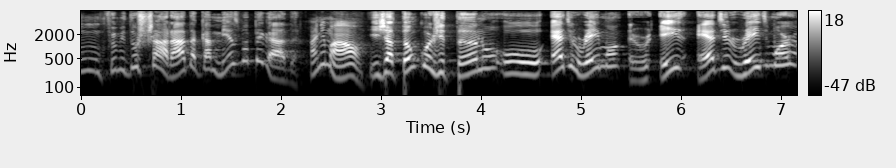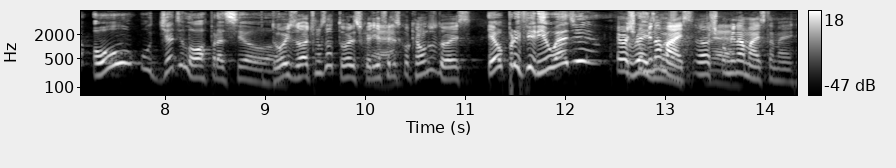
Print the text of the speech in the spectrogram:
um filme do Charada com a mesma pegada. Animal. E já estão cogitando o Ed Raymond, Ed Raymore ou o Judd Law para ser o... Dois ótimos atores. Ficaria É. feliz com qualquer um dos dois. Eu preferi o Ed Eu acho que combina mais. Eu acho que É. combina mais também.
